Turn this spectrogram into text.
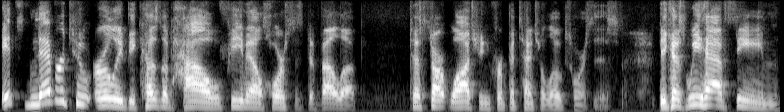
It's never too early because of how female horses develop to start watching for potential Oaks horses, because we have seen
